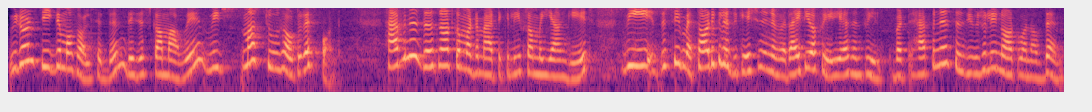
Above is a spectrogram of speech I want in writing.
We don't seek them or solicit them, they just come our way. We must choose how to respond. Happiness does not come automatically from a young age. We receive methodical education in a variety of areas and fields, but happiness is usually not one of them.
